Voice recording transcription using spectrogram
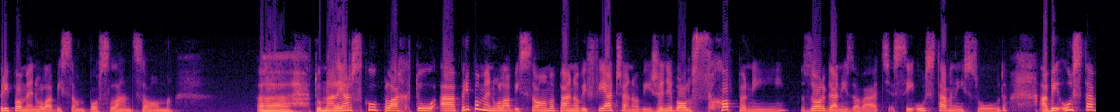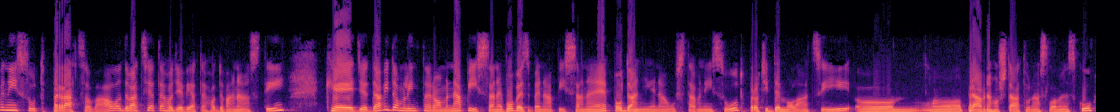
pripomenula by som poslancom uh, tú maliarskú plachtu a pripomenula by som pánovi Fiačanovi, že nebol schopný zorganizovať si ústavný súd, aby ústavný súd pracoval 29.12., keď Davidom Lindnerom napísané, vo väzbe napísané podanie na ústavný súd proti demolácii um, um, právneho štátu na Slovensku,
